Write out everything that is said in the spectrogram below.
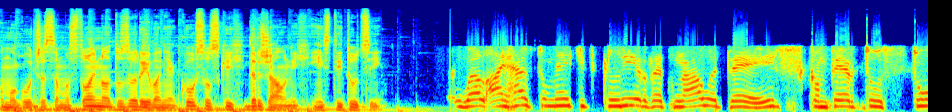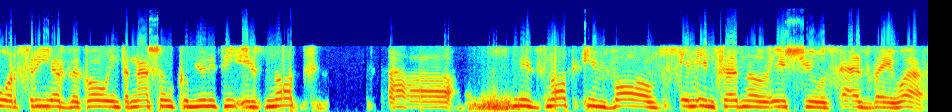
omogoča samostojno dozorevanje kosovskih državnih institucij. Well, I have to make it clear that nowadays, compared to two or three years ago, international community is not uh, is not involved in internal issues as they were.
